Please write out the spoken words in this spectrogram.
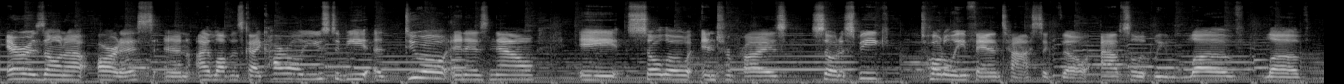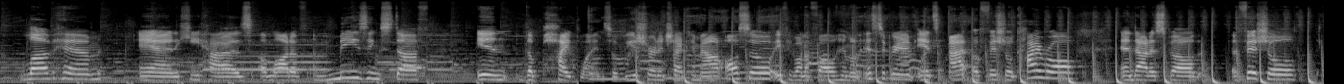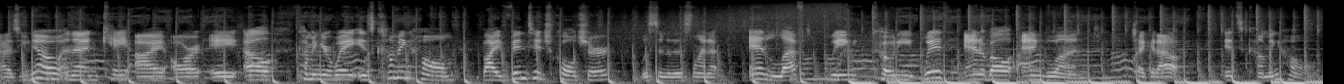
Arizona artist, and I love this guy. Kiral used to be a duo and is now a solo enterprise, so to speak. Totally fantastic, though. Absolutely love, love, love him. And he has a lot of amazing stuff in the pipeline. So be sure to check him out. Also, if you want to follow him on Instagram, it's at official Kiral, and that is spelled official, as you know, and then K I R A L. Coming your way is Coming Home by Vintage Culture. Listen to this lineup. And Left Wing Cody with Annabel Englund. Check it out. It's coming home.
